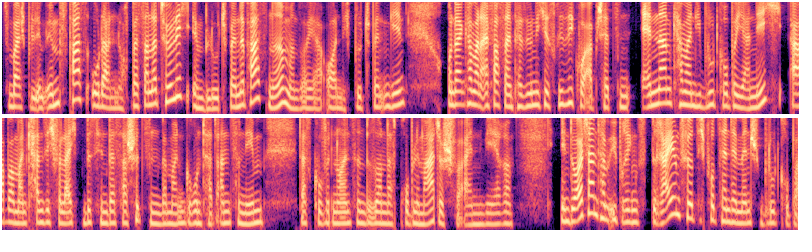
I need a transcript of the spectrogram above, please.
Zum Beispiel im Impfpass oder noch besser natürlich im Blutspendepass. Ne? Man soll ja ordentlich Blutspenden gehen. Und dann kann man einfach sein persönliches Risiko abschätzen. Ändern kann man die Blutgruppe ja nicht, aber man kann sich vielleicht ein bisschen besser schützen, wenn man Grund hat anzunehmen, dass Covid-19 besonders problematisch für einen wäre. In Deutschland haben übrigens 43 Prozent der Menschen Blutgruppe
